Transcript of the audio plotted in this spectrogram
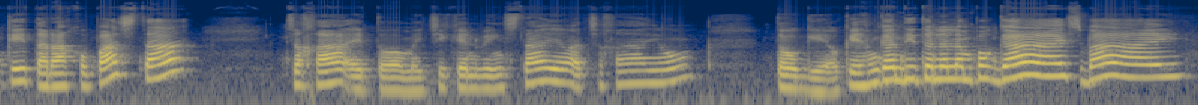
Okay, tarako pasta. Tsaka, ito, may chicken wings tayo. At saka yung toge. Okay, hanggang dito na lang po guys. Bye!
